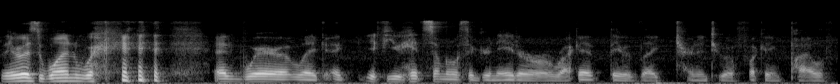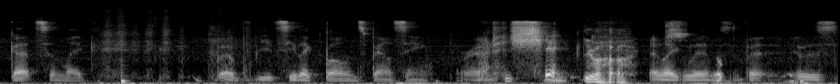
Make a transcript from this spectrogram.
there was one where and where like a, if you hit someone with a grenade or a rocket, they would like turn into a fucking pile of guts and like uh, you'd see like bones bouncing around and shit. Yeah. and like limbs, but it was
